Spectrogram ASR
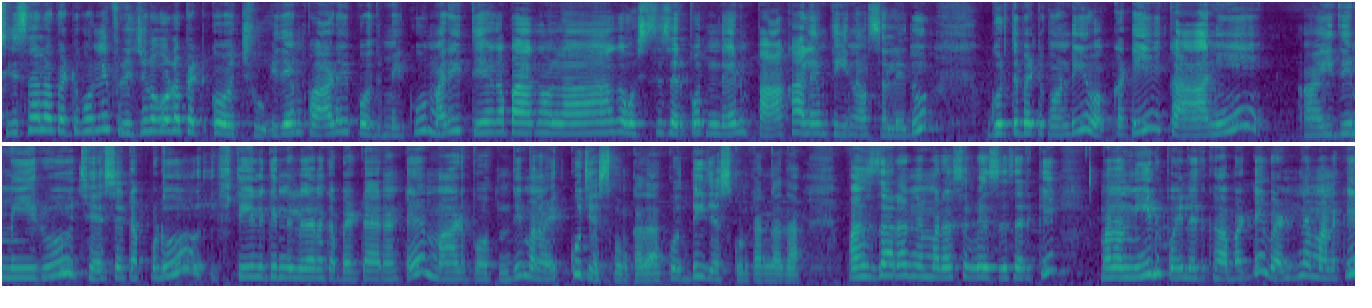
సీసాలో పెట్టుకొని ఫ్రిడ్జ్లో కూడా పెట్టుకోవచ్చు. ఇదేం పాడైపోదు మీకు. మరీ తీగ పాకంలాగా వస్తే సరిపోతుంది. కానీ పాకాలేం తీయనవసరం లేదు. గుర్తుపెట్టుకోండి ఒక్కటి. కానీ ఇది మీరు చేసేటప్పుడు స్టీల్ గిన్నెలు కనుక పెట్టారంటే మాడిపోతుంది. మనం ఎక్కువ చేసుకోం కదా కొద్దిగా చేసుకుంటాం కదా. పంచదార నిమ్మరసం వేసేసరికి మనం నీళ్ళు పోయలేదు కాబట్టి వెంటనే మనకి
